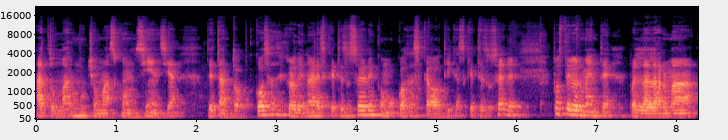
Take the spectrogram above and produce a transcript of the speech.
a tomar mucho más conciencia de tanto cosas extraordinarias que te suceden como cosas caóticas que te suceden. Posteriormente, pues la alarma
